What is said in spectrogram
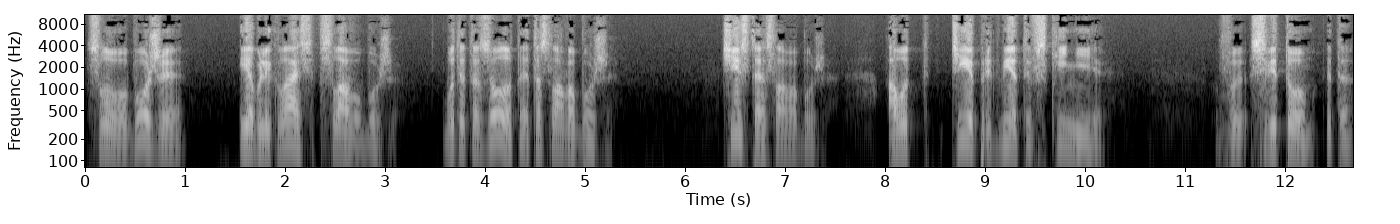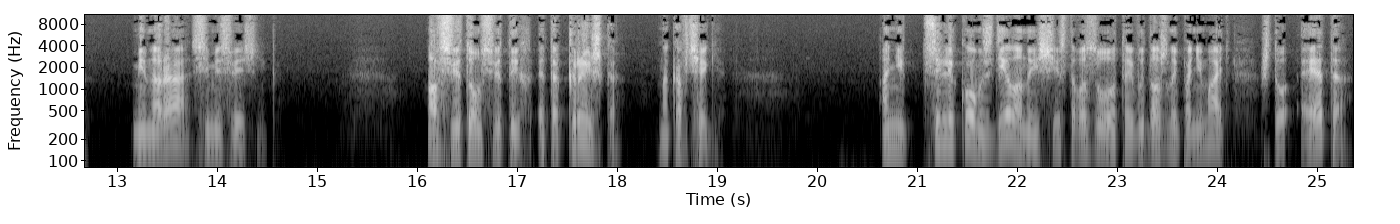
Слово Божие и облеклась в славу Божию. Вот это золото, это слава Божия. Чистая слава Божия. А вот те предметы в скинии, в святом, это минора семисвечника. А в святом святых это крышка на ковчеге. Они целиком сделаны из чистого золота. И вы должны понимать, что это,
